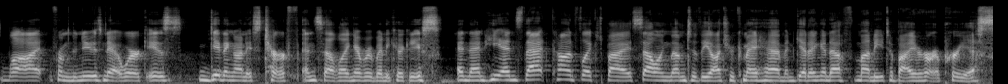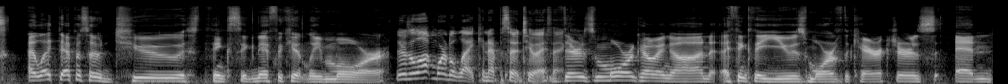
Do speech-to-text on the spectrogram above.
lot from the news network is getting on his turf and selling everybody cookies. And then he ends that conflict by selling them to the Electric Mayhem and getting enough money to buy her a Prius. I liked episode two, I think, significantly more. There's a lot more to like in episode two, I think. There's more going on. I think they use more of the characters, and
